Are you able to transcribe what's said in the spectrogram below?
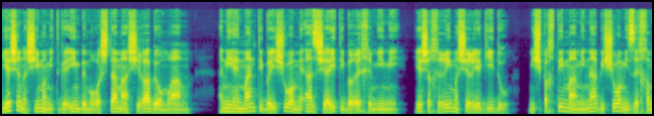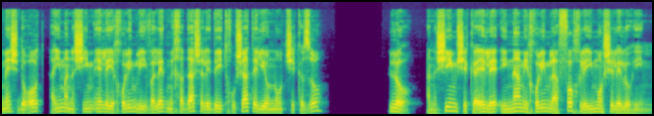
יש אנשים המתגאים במורשתם העשירה באומרם, אני האמנתי בישוע מאז שהייתי ברחם אמי, יש אחרים אשר יגידו, משפחתי מאמינה בישוע מזה חמש דורות, האם אנשים אלה יכולים להיוולד מחדש על ידי תחושת עליונות שכזו? לא, אנשים שכאלה אינם יכולים להפוך לאימו של אלוהים.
